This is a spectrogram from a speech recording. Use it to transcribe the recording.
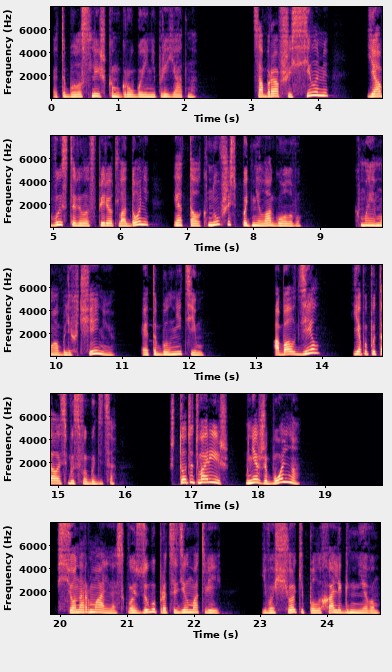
Это было слишком грубо и неприятно. Собравшись силами, я выставила вперед ладони и, оттолкнувшись, подняла голову. К моему облегчению это был не Тим. «Обалдел?» — я попыталась высвободиться. «Что ты творишь? Мне же больно!» «Все нормально», — сквозь зубы процедил Матвей. Его щеки полыхали гневом,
